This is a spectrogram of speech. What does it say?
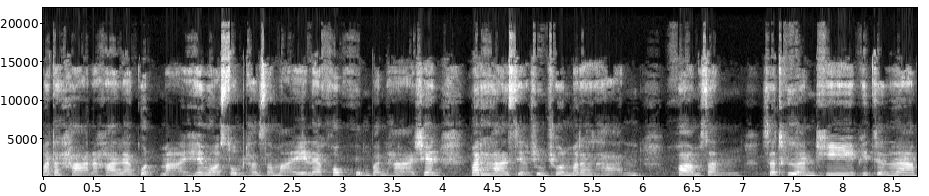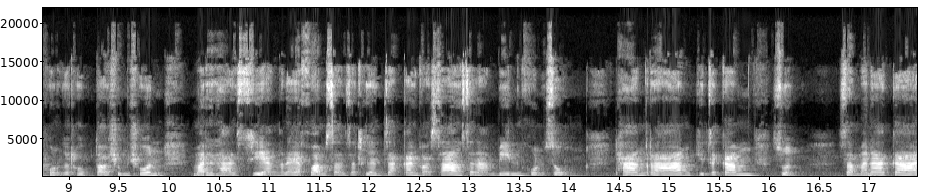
มาตรฐานนะคะ และกฎหมายให้เหมาะสมทันสมัย และควบคุมปัญหา เช่น มาตรฐานเสียงชุมชน มาตรฐาน ความสั่นสะเทือนที่พิจารณาผลกระทบต่อชุมชน มาตรฐานเสียงและความสั่นสะเทือนจากการก่อสร้างสนามบินขนส่ง ทางราง กิจกรรมส่วน สัมมนาการ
